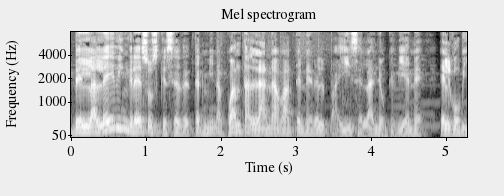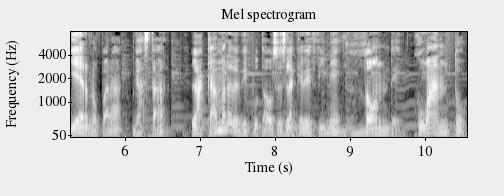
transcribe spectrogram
De la ley de ingresos que se determina cuánta lana va a tener el país el año que viene, el gobierno para gastar, la Cámara de Diputados es la que define dónde, cuánto,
